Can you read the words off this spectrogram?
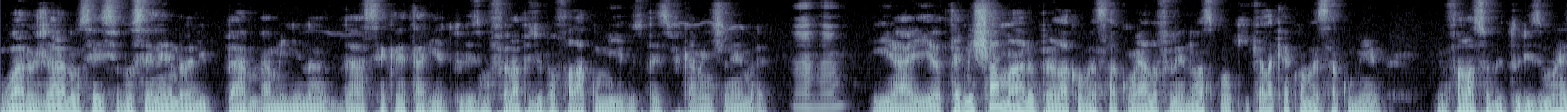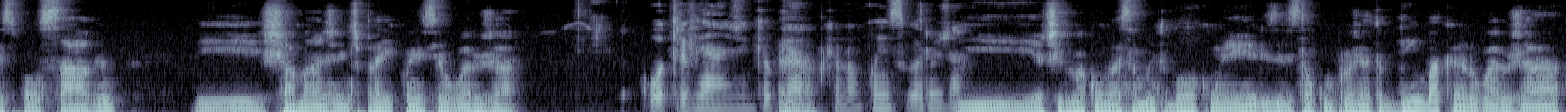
Guarujá, não sei se você lembra, ali, a, menina da Secretaria de Turismo foi lá pedir pra falar comigo especificamente, lembra? Uhum. E aí até me chamaram pra ir lá conversar com ela. Eu falei, nossa, pô, o que, que ela quer conversar comigo? Vim falar sobre turismo responsável e chamar a gente pra ir conhecer o Guarujá. Outra viagem que eu É. quero, porque eu não conheço Guarujá. E eu tive uma conversa muito boa com eles. Eles estão com um projeto bem bacana, o Guarujá.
